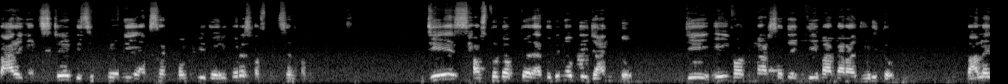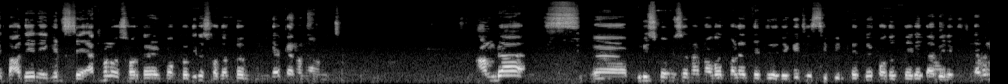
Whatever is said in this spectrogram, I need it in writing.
তার এগেনস্টে ডিসিপ্লিনারি অ্যাকশন কমিটি তৈরি করে সাসপেনশন হবে। যে স্বাস্থ্য দপ্তর এতদিন অবধি জানতো যে এই ঘটনার সাথে কে বা কারা জড়িত, তাহলে তাদের এগেনস্টে এখনও সরকারের পক্ষ থেকে সদর্থক ভূমিকা কেন নেওয়া হয়েছে আমরা পুলিশ কমিশনার নগরপালের ক্ষেত্রে দেখেছি, সিপির ক্ষেত্রে পদত্যাগের দাবি রেখেছি এবং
